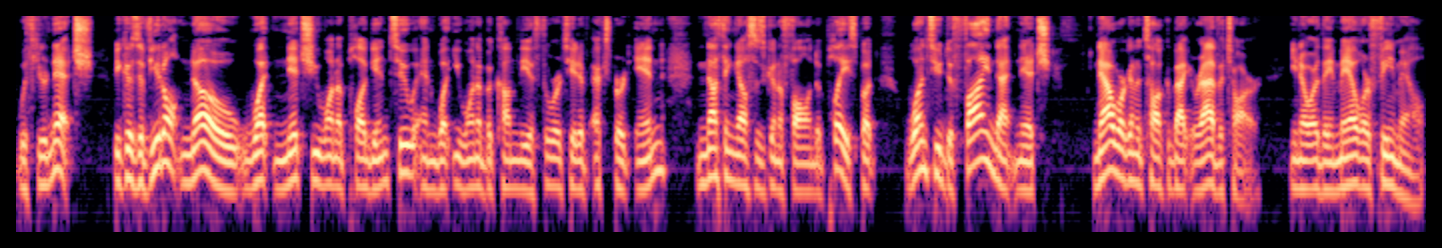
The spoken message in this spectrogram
with your niche. Because if you don't know what niche you want to plug into and what you want to become the authoritative expert in, nothing else is going to fall into place. But once you define that niche, now we're going to talk about your avatar. You know, are they male or female?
